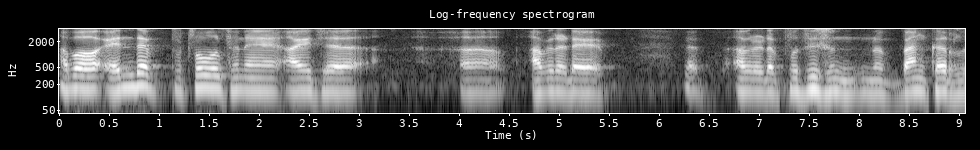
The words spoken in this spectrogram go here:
അപ്പോൾ എന്റെ പെട്രോൾസിനെ അയച്ച് അവരുടെ അവരുടെ പൊസിഷൻ ബാങ്കറിൽ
